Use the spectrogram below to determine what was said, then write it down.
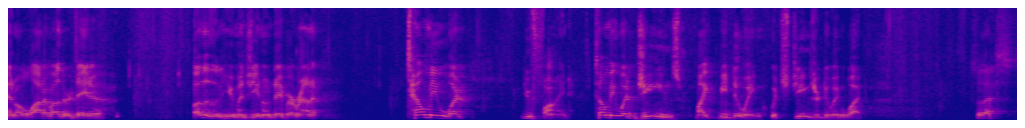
and a lot of other data other than human genome data around it. Tell me what you find. Tell me what genes might be doing, which genes are doing what. So that's,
